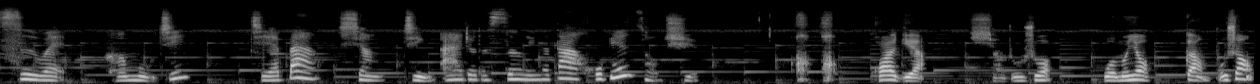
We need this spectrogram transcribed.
刺猬和母鸡。结伴向紧挨着的森林的大湖边走去。快点！小猪说：“我们要赶不上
